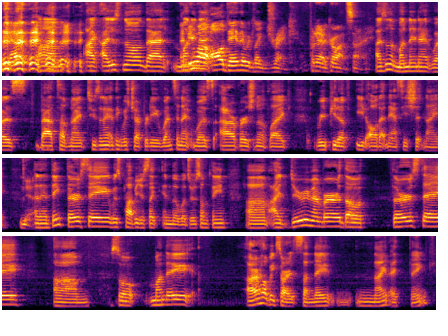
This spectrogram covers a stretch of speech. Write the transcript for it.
Yeah. Um, I, I just know that and Monday meanwhile, night. all day they would like drink. But yeah, go on. Sorry. I just know that Monday night was bathtub night. Tuesday night I think it was Jeopardy. Wednesday night was our version of like repeat of eat all that nasty shit night. Yeah. And then I think Thursday was probably just like in the woods or something. Um, I do remember though Thursday. Um, so Monday, our whole week started Sunday night I think,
